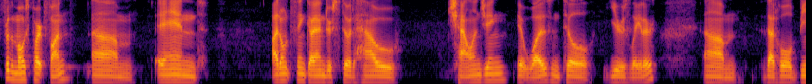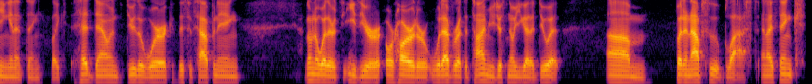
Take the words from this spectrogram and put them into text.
for the most part fun um, and i don't think i understood how challenging it was until years later. Um, that whole being in it thing like head down do the work this is happening I don't know whether it's easier or hard or whatever at the time. You just know you got to do it. Um, but an absolute blast. And I think,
